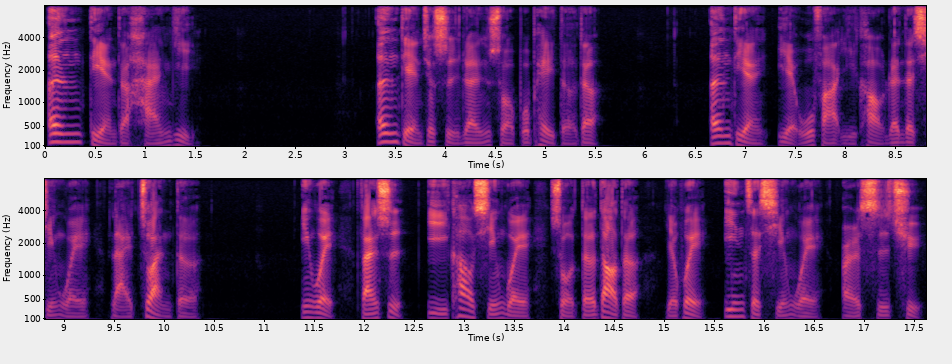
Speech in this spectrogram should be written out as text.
恩典的含义，恩典就是人所不配得的，恩典也无法依靠人的行为来赚得，因为凡是。依靠行为所得到的，也会因着行为而失去。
